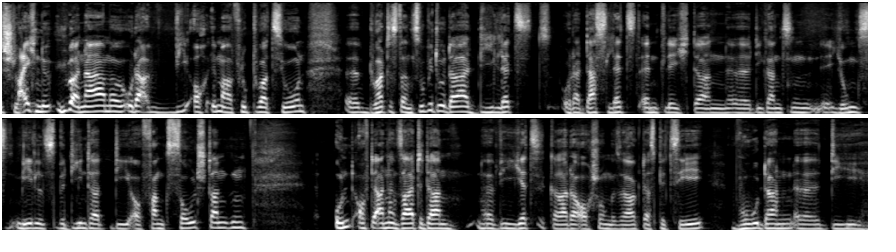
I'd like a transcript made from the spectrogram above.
schleichende Übernahme oder wie auch immer, Fluktuation. Äh, du hattest dann Subito da, die letzt oder das letztendlich dann äh, die ganzen Jungs, Mädels bedient hat, die auf Funk Soul standen. Und auf der anderen Seite dann, ne, wie jetzt gerade auch schon gesagt, das PC, wo dann äh, die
